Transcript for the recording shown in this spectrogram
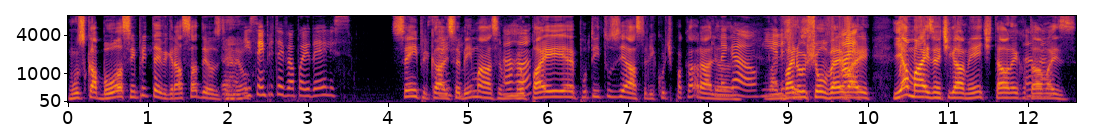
Música boa sempre teve, graças a Deus, entendeu? E sempre teve o apoio deles? Sempre, cara, sempre. isso é bem massa. Uhum. Meu pai é puta entusiasta, ele curte pra caralho. Legal. E vai, vai no show velho, vai. Ia mais antigamente e tal, né? Que eu tava mais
